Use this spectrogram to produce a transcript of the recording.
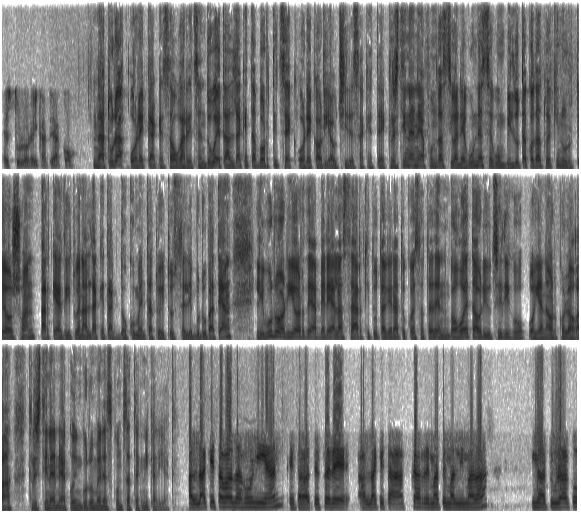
ez du lore ikateako. Natura orekak ezaugarritzen du eta aldaketa bortitzek oreka hori hautsi dezakete. Kristina Enea Fundazioan egunez egun bildutako datuekin urte osoan parkeak dituen aldaketak dokumentatu dituzte liburu batean. Liburu hori ordea bere ala zaharkituta geratuko ezote den gogo eta hori utzi digu oiana orkologa Kristina Eneako ingurumen hezkuntza teknikariak. Aldaketa bat dagonian eta batez ere aldaketa azkar ematen baldin bada naturako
